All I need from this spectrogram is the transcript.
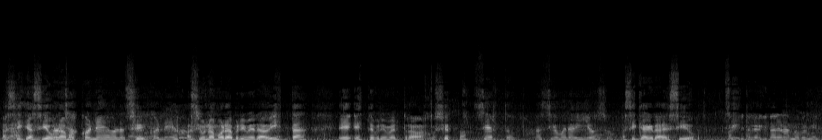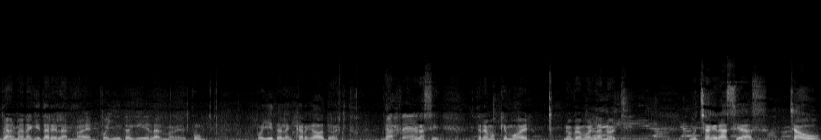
Así que ha sido Los una chasconeos, los sí, chasconeos. ha sido un amor a primera vista eh, este primer trabajo, ¿cierto? Cierto, ha sido maravilloso. Así que agradecido. Sí. le voy a quitar el arma, permiso. Ya, me van a quitar el arma, ¿eh? El pollito aquí, el arma, mire, pum. Pollito el encargado de todo esto. Ya, ahora sí. Tenemos que mover. Nos vemos en la noche. Muchas gracias. Chao.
